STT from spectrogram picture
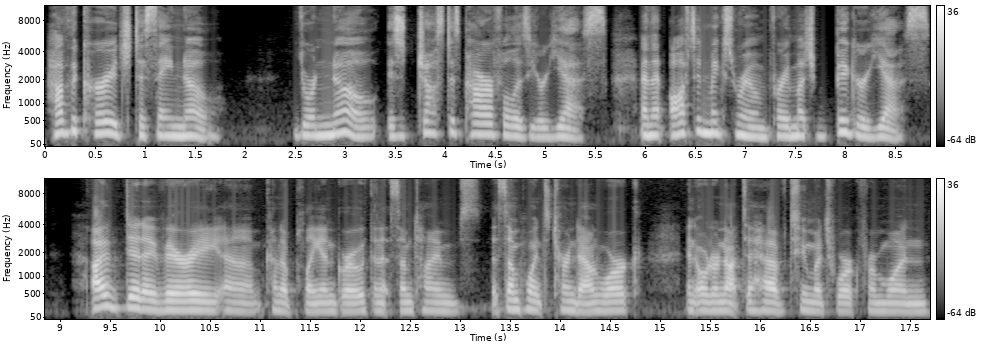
have the courage to say no. Your no is just as powerful as your yes, and that often makes room for a much bigger yes. I did a very um, kind of planned growth, and at sometimes at some points turned down work in order not to have too much work from one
